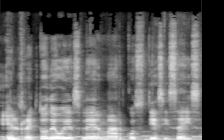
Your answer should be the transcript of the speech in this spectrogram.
El reto de hoy es leer Marcos 16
